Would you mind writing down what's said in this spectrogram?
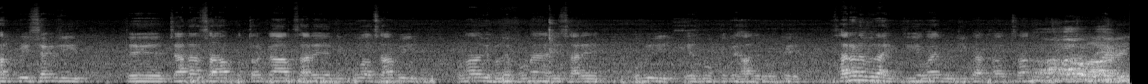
ਹਰਪ੍ਰੀਤ ਸਿੰਘ ਜੀ ਤੇ ਚਾਨਾ ਸਾਹਿਬ, ਪੱਤਰਕਾਰ ਸਾਰੇ ਨਿਕੂਵਾਲ ਸਾਹਿਬ ਵੀ, ਉਹਨਾਂ ਦਾ ਵੀ ਹੁਣੇ ਫੋਨ ਆਇਆ ਸੀ ਸਾਰੇ, ਉਹ ਵੀ ਇਸ ਮੌਕੇ ਤੇ ਹਾਜ਼ਰ ਹੋ ਕੇ ਸਾਰਿਆਂ ਨੇ ਵਧਾਈ ਦਿੱਤੀ ਹੈ, ਵਾਹਿਗੁਰੂ ਜੀ ਕਾ ਖਾਲਸਾ।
